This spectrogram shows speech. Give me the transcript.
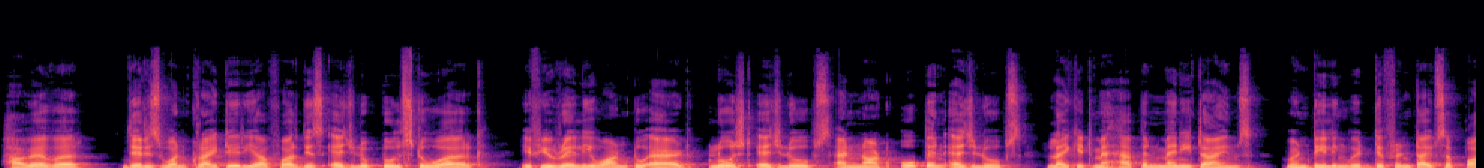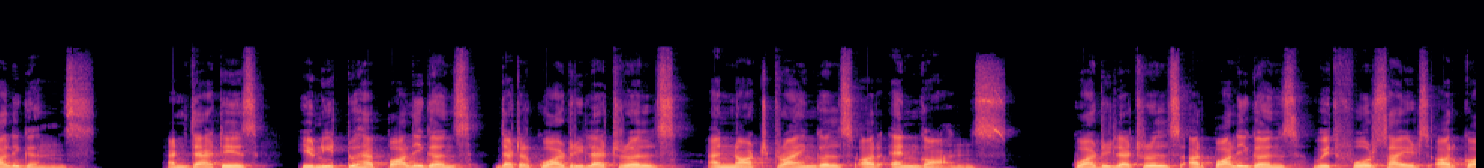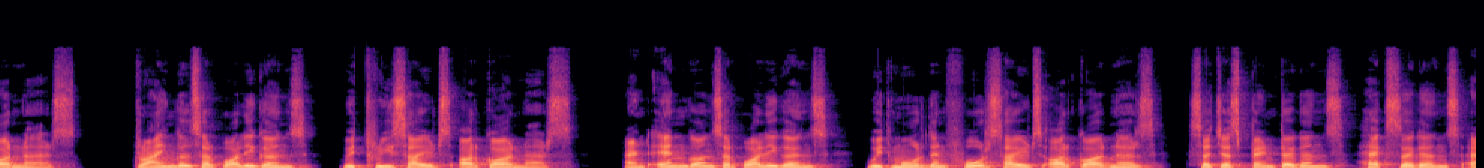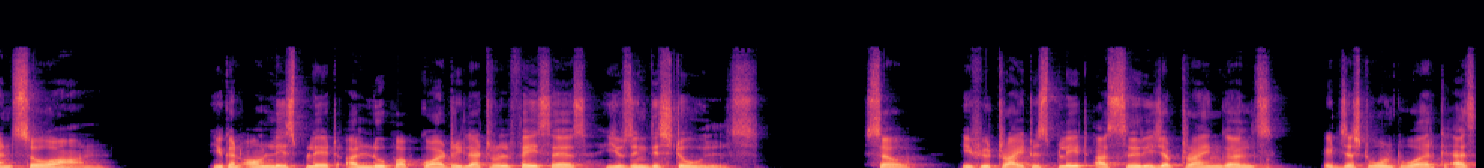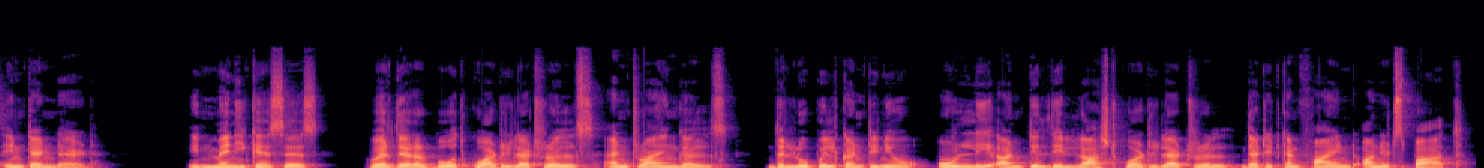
However, there is one criteria for these edge loop tools to work if you really want to add closed edge loops and not open edge loops like it may happen many times when dealing with different types of polygons. And that is, you need to have polygons that are quadrilaterals and not triangles or n-gons. Quadrilaterals are polygons with four sides or corners. Triangles are polygons with three sides or corners. And n-gons are polygons with more than four sides or corners such as pentagons, hexagons, and so on. You can only split a loop of quadrilateral faces using these tools. So, if you try to split a series of triangles, it just won't work as intended. In many cases, where there are both quadrilaterals and triangles, the loop will continue only until the last quadrilateral that it can find on its path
